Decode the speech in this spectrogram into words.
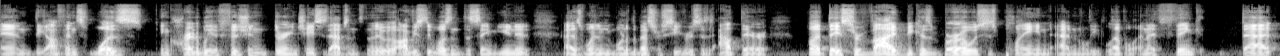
And the offense was incredibly efficient during Chase's absence. And it obviously wasn't the same unit as when one of the best receivers is out there, but they survived because Burrow was just playing at an elite level. And I think that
